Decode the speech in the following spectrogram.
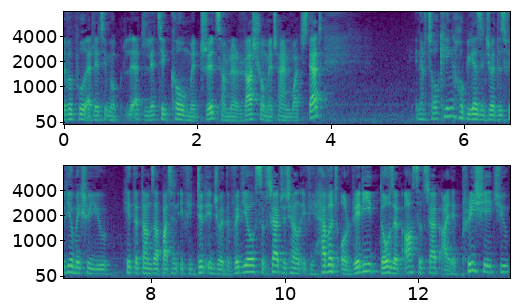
Liverpool, Atletico, Madrid. So I'm going to rush home and try and watch that. Enough talking. Hope you guys enjoyed this video. Make sure you hit the thumbs up button if you did enjoy the video. Subscribe to the channel if you haven't already. Those that are subscribed, I appreciate you.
